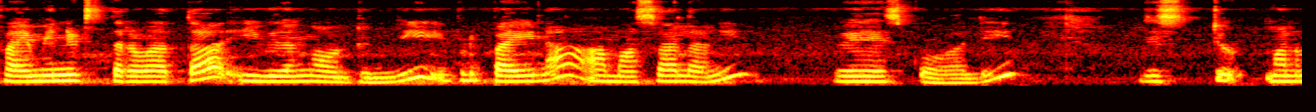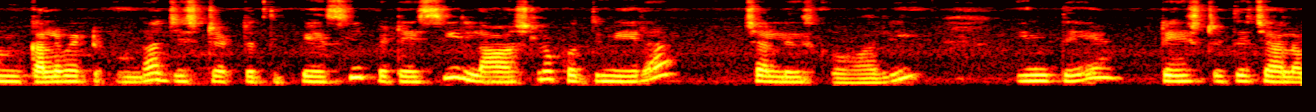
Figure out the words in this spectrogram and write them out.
ఫైవ్ మినిట్స్ తర్వాత ఈ విధంగా ఉంటుంది. ఇప్పుడు పైన ఆ మసాలాని వేసుకోవాలి. జస్ట్ మనం కలబెట్టకుండా జస్ట్ అట్లా తిప్పేసి పెట్టేసి లాస్ట్లో కొత్తిమీర చల్లేసుకోవాలి. ఇంతే టేస్ట్ అయితే చాలా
